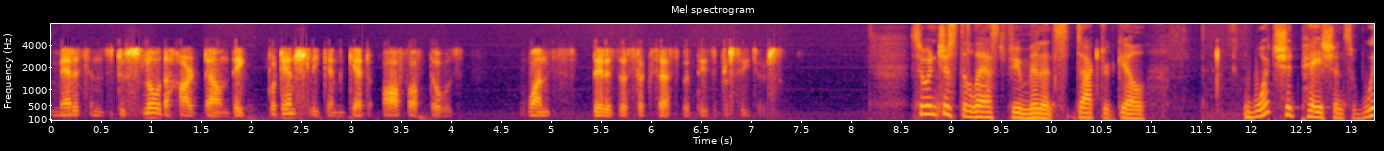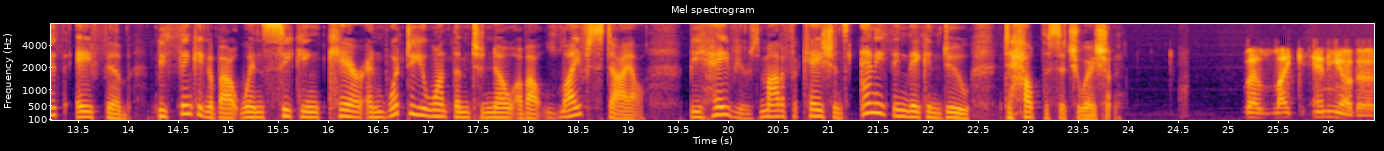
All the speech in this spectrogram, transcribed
medicines to slow the heart down. They potentially can get off of those once there is a success with these procedures. So, in just the last few minutes, Dr. Gill, what should patients with AFib be thinking about when seeking care, and what do you want them to know about lifestyle, behaviors, modifications, anything they can do to help the situation? Well, like any other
